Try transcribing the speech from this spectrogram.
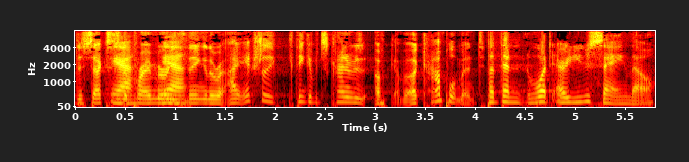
the sex is the primary yeah. thing. In the, I actually think of it's kind of a, a compliment. But then, what are you saying though?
